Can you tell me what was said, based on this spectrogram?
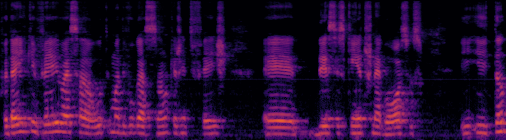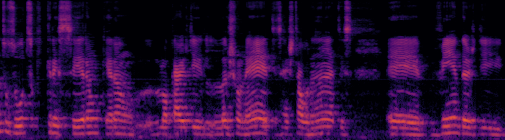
Foi daí que veio essa última divulgação que a gente fez é, desses 500 negócios e, e tantos outros que cresceram, que eram locais de lanchonetes, restaurantes é, vendas de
